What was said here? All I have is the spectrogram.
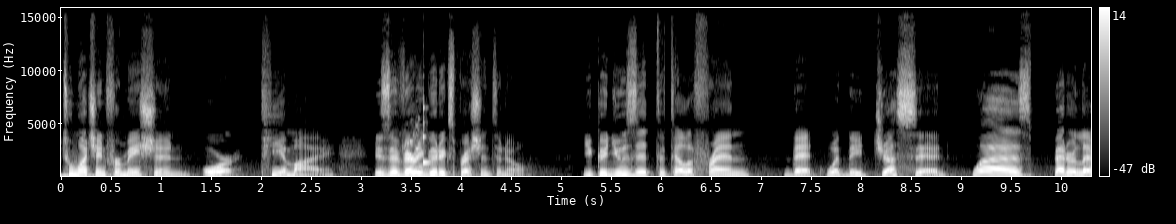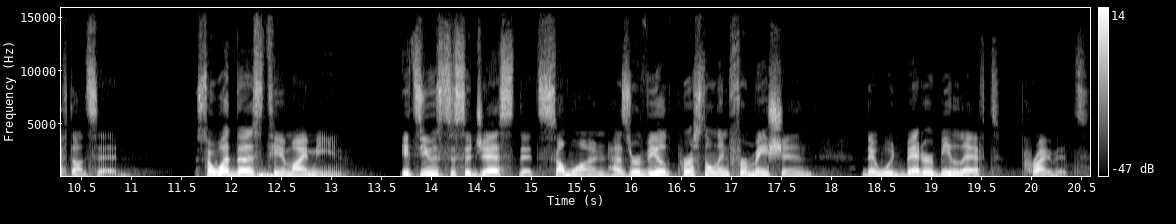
Too much information, or TMI, is a very good expression to know. You could use it to tell a friend that what they just said was better left unsaid. So, what does TMI mean? It's used to suggest that someone has revealed personal information that would better be left private.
